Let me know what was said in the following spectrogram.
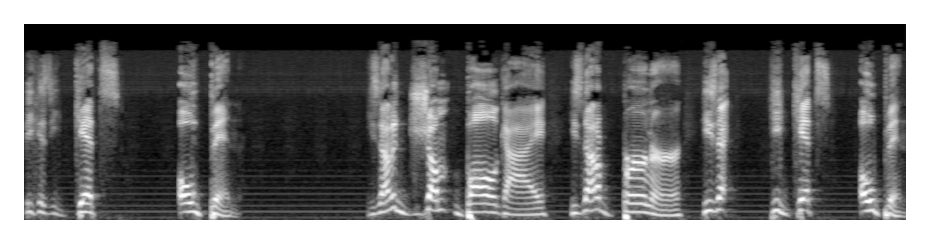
because he gets open. He's not a jump ball guy. He's not a burner. He's not. He gets open.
